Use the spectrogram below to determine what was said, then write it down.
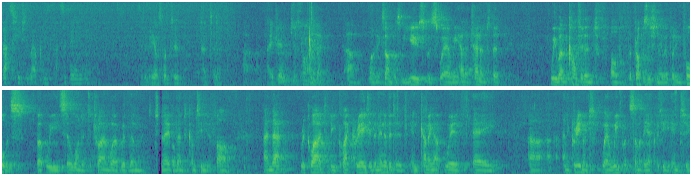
that's hugely welcome if that's available. Anybody else want to add to that? Adrian? Just comment that um, one of the examples we used was where we had a tenant that we weren't confident of the proposition they were putting forwards, but we still wanted to try and work with them to enable them to continue to farm. And that required to be quite creative and innovative in coming up with a, uh, an agreement where we put some of the equity into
